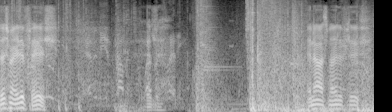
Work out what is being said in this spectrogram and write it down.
ليش ما عندي فلاش؟ hinaas, mijn hele vleef.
